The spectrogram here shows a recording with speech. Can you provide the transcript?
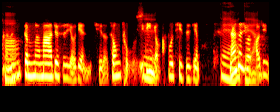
可能跟妈妈就是有点起了冲突，一定有夫妻之间，对男生就会跑进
